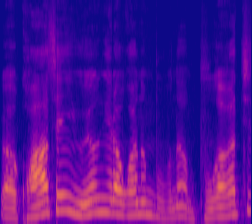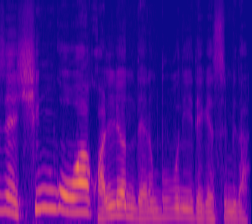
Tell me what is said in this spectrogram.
어, 과세 유형이라고 하는 부분은 부가가치세 신고와 관련되는 부분이 되겠습니다.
